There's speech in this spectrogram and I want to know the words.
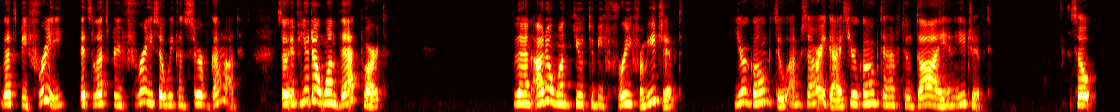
let's be free, it's let's be free so we can serve God. So if you don't want that part, then I don't want you to be free from Egypt you're going to, I'm sorry, guys, you're going to have to die in Egypt. So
